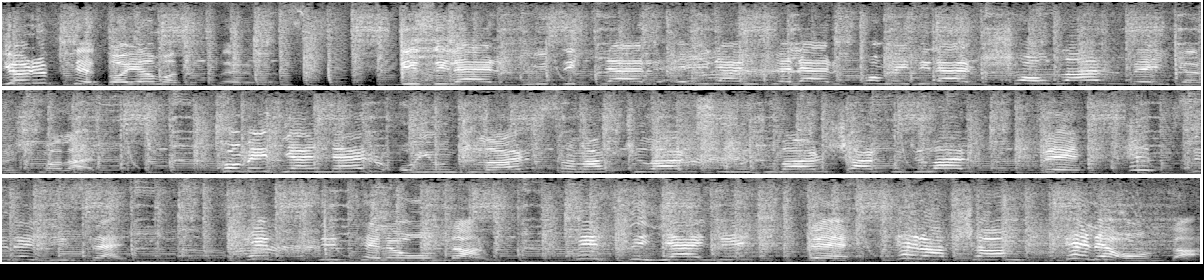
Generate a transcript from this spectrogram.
Görüp de doyamadıklarımız. Diziler, müzikler, eğlenceler, komediler, şovlar ve yarışmalar. Komedyenler, oyuncular, sanatçılar, sunucular, şarkıcılar ve hepsi de bizden. Hepsi Teleon'dan. Hepsi yerli ve her akşam Teleon'da.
